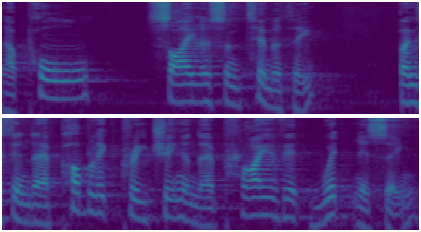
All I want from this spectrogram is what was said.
Now, Paul, Silas, and Timothy, both in their public preaching and their private witnessing,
